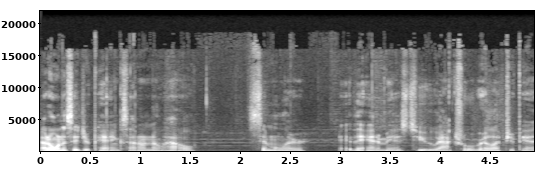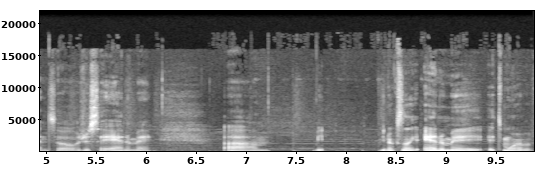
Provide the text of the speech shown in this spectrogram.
I don't want to say Japan because I don't know how similar the anime is to actual real life Japan. So I'll just say anime. Um, you know, because like anime, it's more of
